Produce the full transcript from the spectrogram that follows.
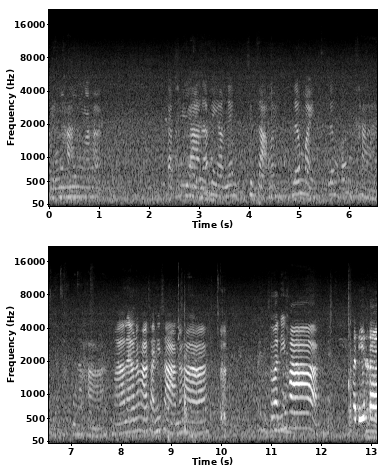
ไปกันค่ะงงๆอะค่ะแต่พยายามแล้วพยายามเล่นสิบสามเริ่มใหม่ เริ่มต้นค่ะเดี๋ยวสักครู่นะคะ มาแล้วนะคะ สายที่สามนะคะ สวัสดีค่ะ สวัสดีค่ะ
